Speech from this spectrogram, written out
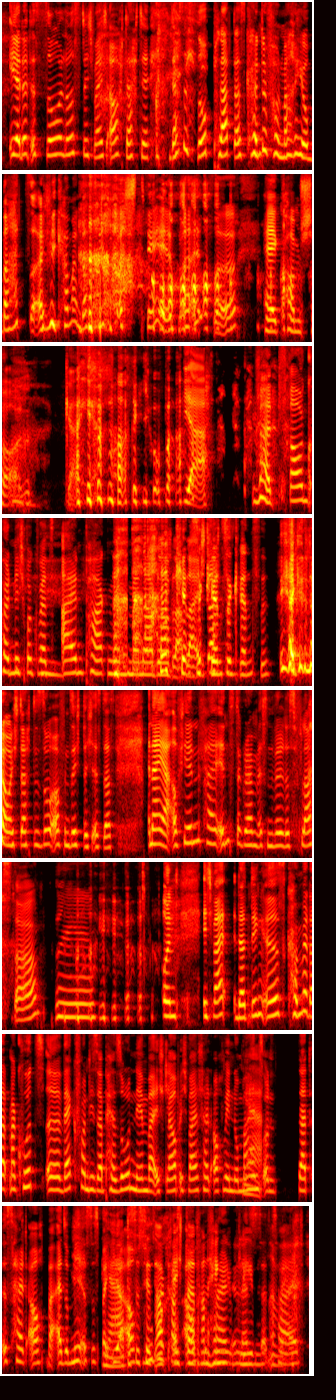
Ja, das ist so lustig, weil ich auch dachte, das ist so platt, das könnte von Mario Barth sein. Wie kann man das nicht verstehen, weißt du? Hey, komm schon. Geil, Mario Barth. Ja. Weil Frauen können nicht rückwärts einparken und Männer bla bla bla. Kennst du. Ja, genau. Ich dachte, so offensichtlich ist das. Naja, auf jeden Fall, Instagram ist ein wildes Pflaster. Mm, Und ich weiß, das Ding ist, können wir das mal kurz äh, weg von dieser Person nehmen, weil ich glaube, ich weiß halt auch, wen du meinst. Ja. Und das ist halt auch, also mir ist es bei Ja, ihr das auch ist jetzt auch echt daran hängen geblieben, letzter aber- Zeit.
